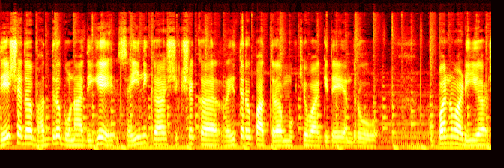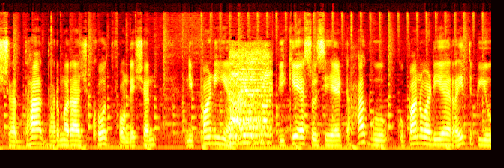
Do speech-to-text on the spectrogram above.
ದೇಶದ ಭದ್ರ ಬುನಾದಿಗೆ ಸೈನಿಕ, ಶಿಕ್ಷಕ, ರೈತರ ಪಾತ್ರ ಮುಖ್ಯವಾಗಿದೆ ಎಂದರು. ಉಪನ್ವಾಡಿಯ ಶ್ರದ್ಧಾ ಧರ್ಮರಾಜ್ ಖೋತ್ ಫೌಂಡೇಶನ್, ನಿಪ್ಪಾಣಿಯ ಪಿಕೆ ಅಸೋಸಿಯೇಟ್ ಹಾಗೂ ಕುಪಾನವಾಡಿಯ ರೈತ ಪಿಯು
